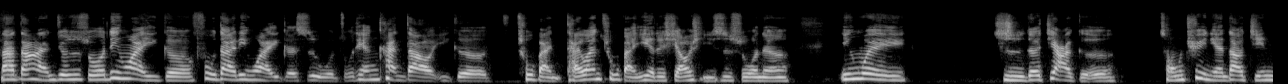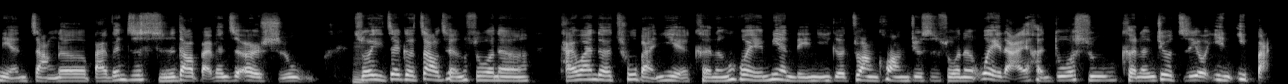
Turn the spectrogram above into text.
那当然就是说，另外一个附带，另外一个是我昨天看到一个出版台湾出版业的消息是说呢，因为纸的价格从去年到今年涨了百分之十到百分之二十五，所以这个造成说呢，台湾的出版业可能会面临一个状况，就是说呢，未来很多书可能就只有印一版，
